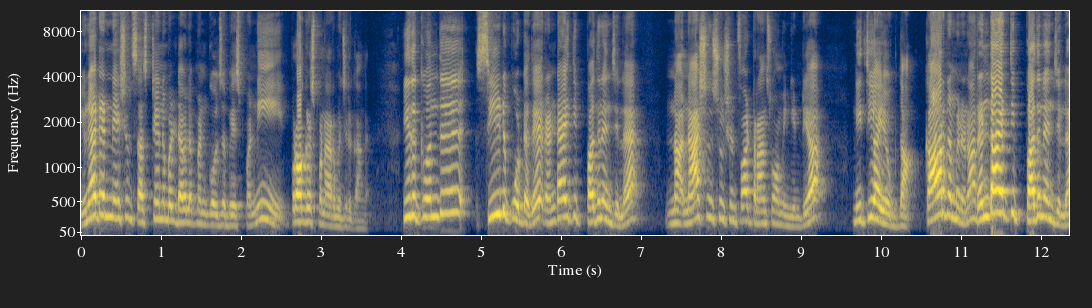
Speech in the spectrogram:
United Nation sustainable development கோல்ஸை பேஸ் பண்ணி ப்ராக்ரஸ் பண்ண ஆரம்பிச்சிருக்காங்க. இதுக்கு வந்து சீடு போட்டது ரெண்டாயிரத்தி பதினஞ்சில் national institution for transforming India NITI Aayog தான். காரணம் என்னன்னா ரெண்டாயிரத்தி பதினஞ்சில்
